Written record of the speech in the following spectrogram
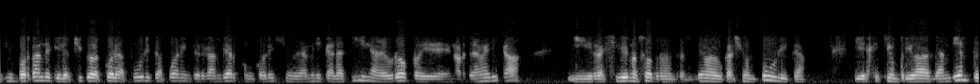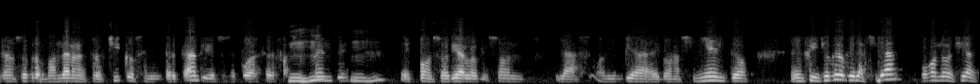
es importante que los chicos de escuelas públicas puedan intercambiar con colegios de América Latina, de Europa y de Norteamérica y recibir nosotros nuestro sistema de educación pública y de gestión privada también, pero nosotros mandar a nuestros chicos en intercambio y eso se puede hacer fácilmente, esponsorear lo que son las Olimpiadas de Conocimiento, en fin, yo creo que la ciudad, vos cuando decías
